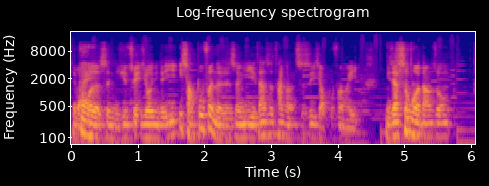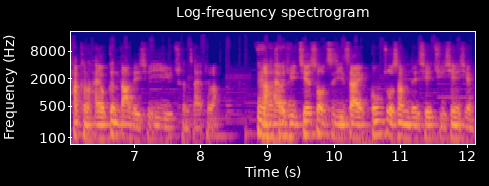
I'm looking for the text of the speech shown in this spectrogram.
对吧？或者是你去追求你的一一小部分的人生意义，但是它可能只是一小部分而已。你在生活当中，它可能还有更大的一些意义存在，对吧？那还要去接受自己在工作上面的一些局限性，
